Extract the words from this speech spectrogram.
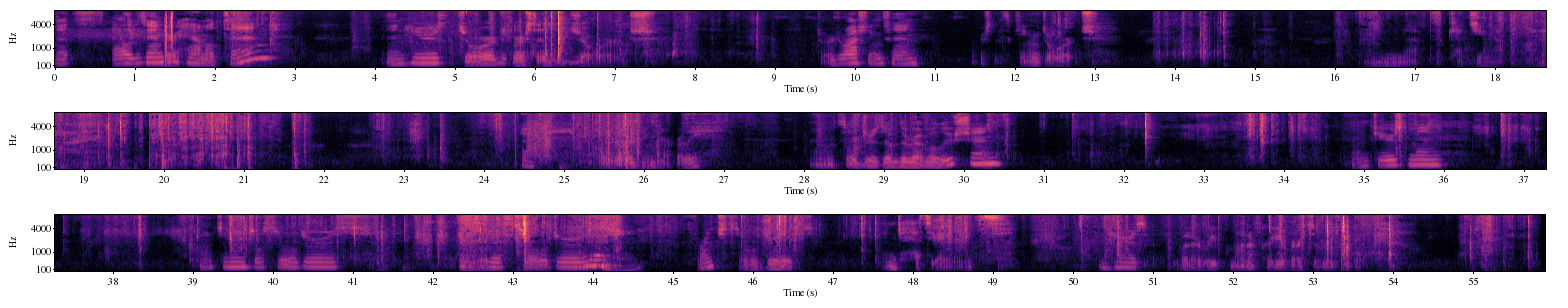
That's Alexander Hamilton. And here's George versus George. George Washington versus King George. And that's catching up on Oh, everything properly. And Soldiers of the Revolution. Frontiersmen. Continental soldiers. British soldiers. French soldiers. And Hessians. And here's what a re monarchy versus a republic.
